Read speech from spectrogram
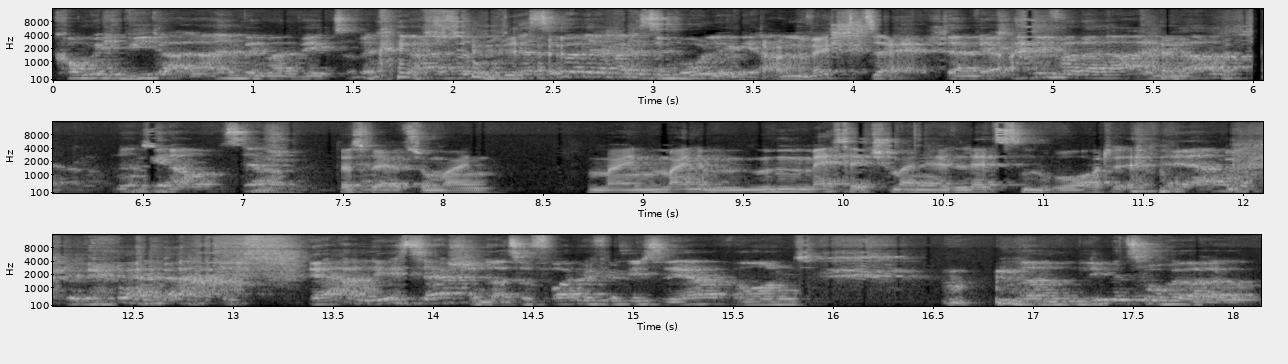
komme ich wieder allein mit meinem Weg zurecht. Also, das ist immer ja meine Symbolik. Ja. Dann wäscht sie. Dann wäscht sie mal allein. Ja. ja. Genau, sehr schön. Das wäre jetzt so mein, mein, meine Message, meine letzten Worte. Ja, okay. ja, nee, sehr schön. Also freut mich wirklich sehr. Und ähm, liebe Zuhörer,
